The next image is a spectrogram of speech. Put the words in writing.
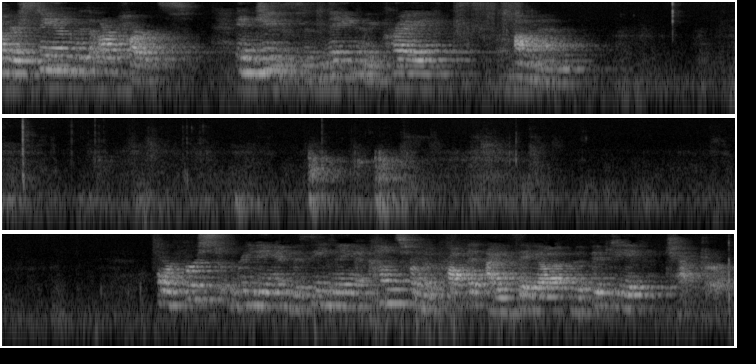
Understand with our hearts. In Jesus' name we pray. Amen. Our first reading this evening comes from the prophet Isaiah, the 50th chapter.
